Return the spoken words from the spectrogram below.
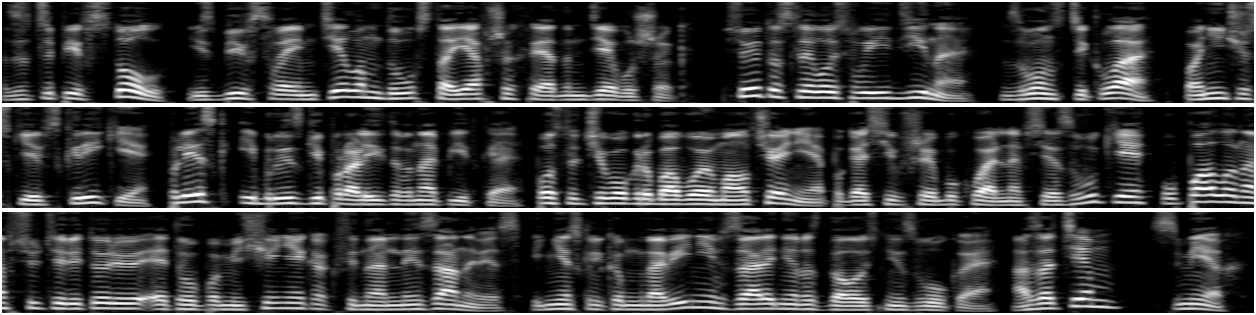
зацепив стол и сбив своим телом двух стоявших рядом девушек. Все это слилось воедино. Звон стекла, панические вскрики, плеск и брызги пролитого напитка, после чего гробовое молчание, погасившее буквально все звуки, упало на всю территорию этого помещения как финальный занавес, и несколько мгновений в зале не раздалось ни звука. А затем смех,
